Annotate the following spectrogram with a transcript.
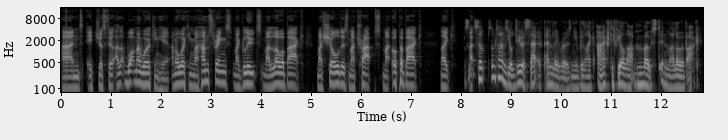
and it just feels. What am I working here? Am I working my hamstrings, my glutes, my lower back, my shoulders, my traps, my upper back? Like I- Some, sometimes you'll do a set of pendlay rows and you'll be like, I actually feel that most in my lower back.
